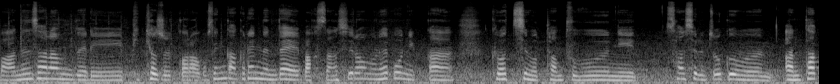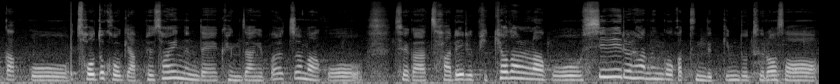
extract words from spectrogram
많은 사람들이 비켜줄 거라고 생각을 했는데 막상 실험을 해보니까 그렇지 못한 부분이 사실은 조금은 안타깝고 저도 거기 앞에 서 있는데 굉장히 뻘쭘하고 제가 자리를 비켜달라고 시위를 하는 것 같은 느낌도 들어서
